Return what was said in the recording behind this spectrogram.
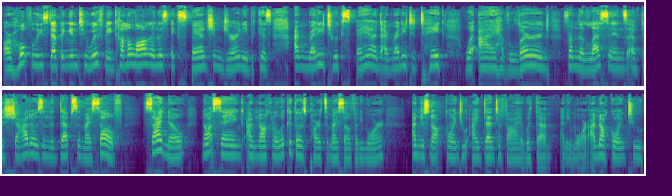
are hopefully stepping into with me. Come along on this expansion journey because I'm ready to expand. I'm ready to take what I have learned from the lessons of the shadows and the depths of myself. Side note, not saying I'm not going to look at those parts of myself anymore. I'm just not going to identify with them anymore. I'm not going to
